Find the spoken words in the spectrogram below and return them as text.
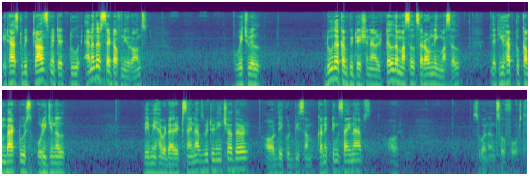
it has to be transmitted to another set of neurons, which will do the computation and will tell the muscle surrounding muscle that you have to come back to its original. They may have a direct synapse between each other or they could be some connecting synapse so on and so forth.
